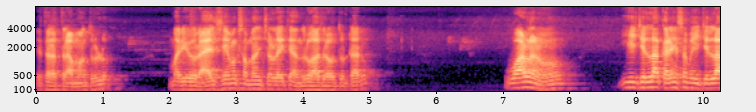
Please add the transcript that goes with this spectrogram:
ఇతరత్ర మంత్రులు మరియు రాయలసీమకు సంబంధించిన వాళ్ళు అయితే అందరూ హాజరవుతుంటారు. వాళ్ళను ఈ జిల్లా కనీసం ఈ జిల్లా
